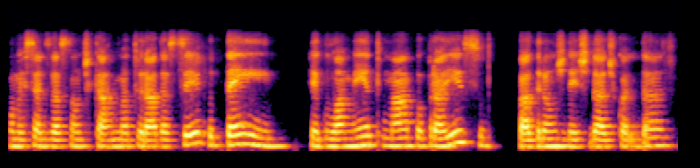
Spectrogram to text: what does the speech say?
comercialização de carne maturada a seco? Tem regulamento, mapa para isso? Padrão de identidade e qualidade?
